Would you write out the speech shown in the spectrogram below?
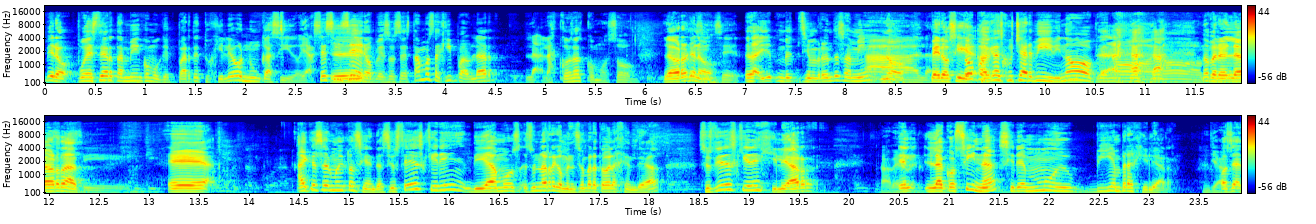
pero Puede ser también como que parte de tu gileo nunca ha sido. Ya, sé sincero, pues, o sea, estamos aquí para hablar la- las cosas como son. la verdad que Sé no. sincero. O sea, yo- me- si me preguntas a mí, Ah, no. la- Pero sí, Todo porque acá- escuchar Vivi, no, pero no, no. No, pero la verdad, sí. Eh, hay que ser muy conscientes. Si ustedes quieren, digamos, es una recomendación para toda la gente, ¿ah? Si ustedes quieren gilear, A ver, el- a ver. la cocina sirve muy bien para gilear. Ya. O sea,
